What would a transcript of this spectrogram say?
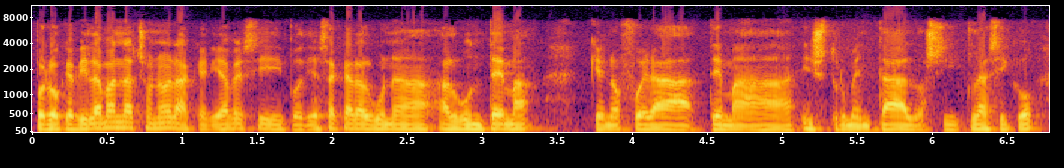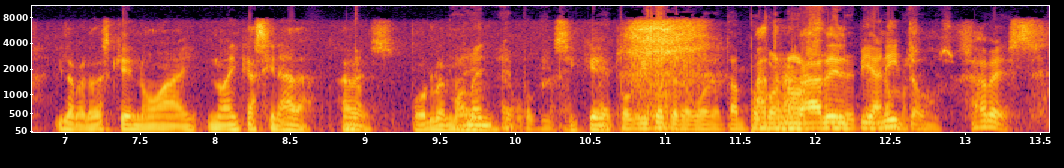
Por lo que vi la banda sonora, quería ver si podía sacar alguna, algún tema que no fuera tema instrumental o sí clásico, y la verdad es que no hay, no hay casi nada, ¿sabes? Por el momento. Así que. poquito, pero bueno, tampoco. A el pianito, ¿sabes?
